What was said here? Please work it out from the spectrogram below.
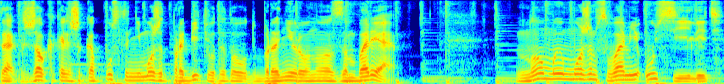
Так, жалко, конечно, капуста не может пробить вот этого вот бронированного зомбаря. Но мы можем с вами усилить.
